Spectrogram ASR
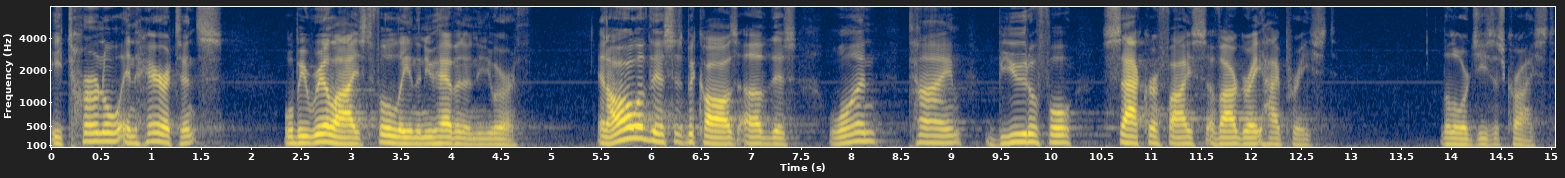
eternal inheritance will be realized fully in the new heaven and the new earth. And all of this is because of this one time beautiful sacrifice of our great high priest, the Lord Jesus Christ.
